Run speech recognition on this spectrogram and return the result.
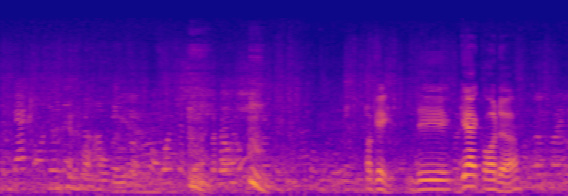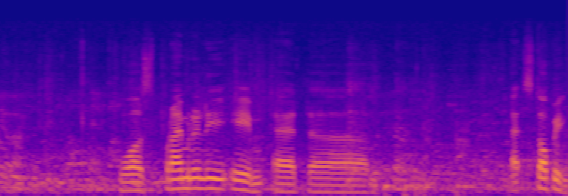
the gag order that being put forward to the bill? Okay, the gag order was primarily aimed at uh, at stopping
